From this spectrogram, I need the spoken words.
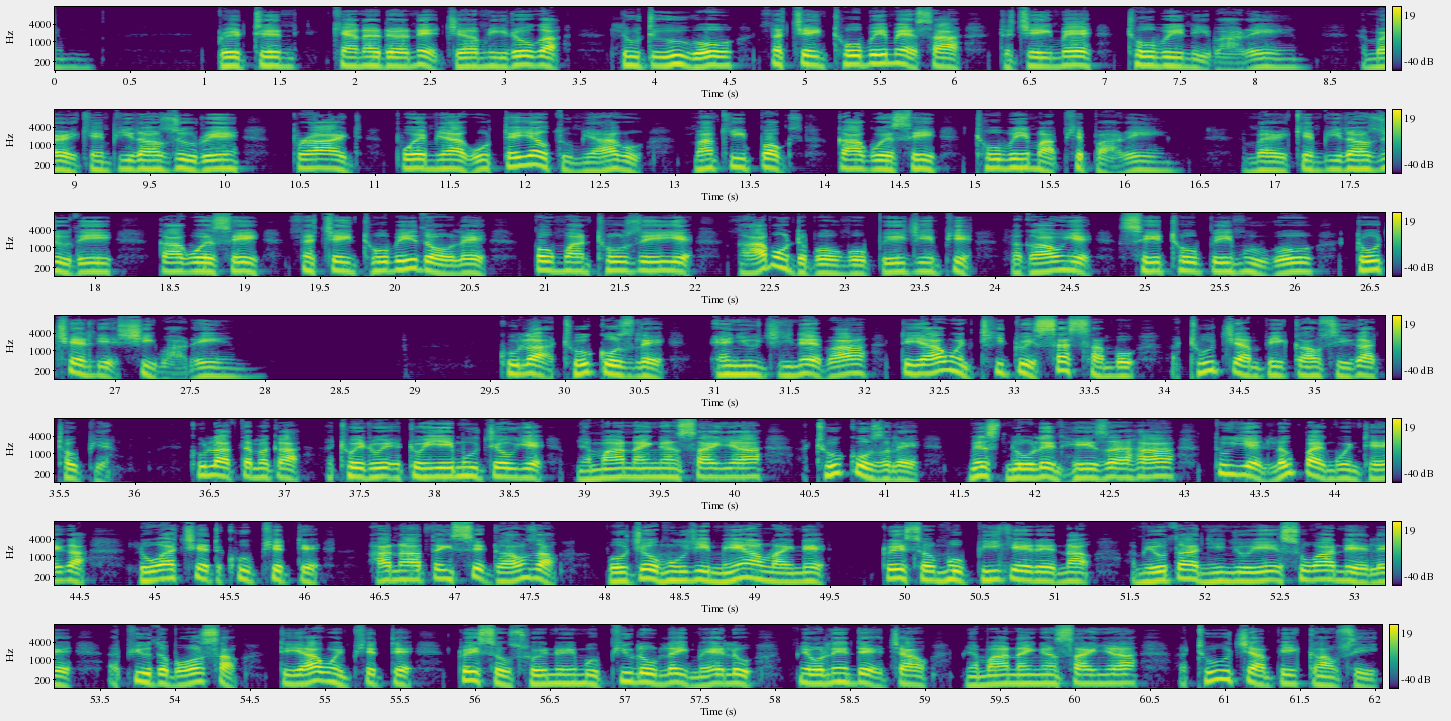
။ Britain, Canada နဲ့ Germany တို့ကလူတူကိုနှစ်ကြိမ်ထိုးပေးမဲ့အစားတစ်ကြိမ်ပဲထိုးပေးနေပါတယ်။ American ပြည်ထောင်စုတွင် Pride ပွဲများကိုတက်ရောက်သူများကို Monkeypox ကာကွယ်ဆေးထိုးပေးမှာဖြစ်ပါတယ်။ American ပြည်ထောင်စုသည်ကာကွယ်ဆေးနှစ်ကြိမ်ထိုးပေးတော်လဲပုံမှန်ထိုးဆေးရဲ့ငါးပုံတစ်ပုံကိုပေးခြင်းဖြင့်၎င်းရဲ့ဆေးထိုးပေးမှုကို တိုးချဲ့လျက်ရှိပါတယ်။ကုလအထူးကိုယ်စားလှယ် NUG နဲ့ပါတရားဝင်ထိတွေ့ဆက်ဆံဖို့အထူးကြံပေးကောင်စီကထုတ်ပြန် ကုလသမဂ္ဂအထွေထွေအတွင်းရေးမှူးချုပ်ရဲ့မြန်မာနိုင်ငံဆိုင်ရာအထူးကိုယ်စားလှယ် Miss Nolan Hazer ဟာသူ့ရဲ့လုပ်ပိုင်ခွင့်ထဲကလိုအပ်ချက်တစ်ခုဖြစ်တဲ့အာဏာသိမ်းစစ်ကောင်းဆောင်ဗိုလ်ချုပ်မှုကြီးမင်းအောင်လှိုင်နဲ့တွဲဆုံမှုပြီးခဲ့တဲ့နောက်အမျိုးသားညီညွတ်ရေးအစိုးရနဲ့လည်းအပြုသဘောဆောင်တရားဝင်ဖြစ်တဲ့တွဲဆုံဆွေးနွေးမှုပြုလုပ်လိုက်မယ်လို့မျှော်လင့်တဲ့အကြောင်းမြန်မာနိုင်ငံဆိုင်ရာအထူးအကြံပေးကောင်စီ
